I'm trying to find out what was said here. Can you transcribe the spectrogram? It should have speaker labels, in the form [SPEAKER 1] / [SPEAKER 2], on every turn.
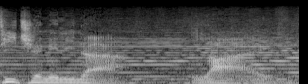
[SPEAKER 1] DJ Melina. Live.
